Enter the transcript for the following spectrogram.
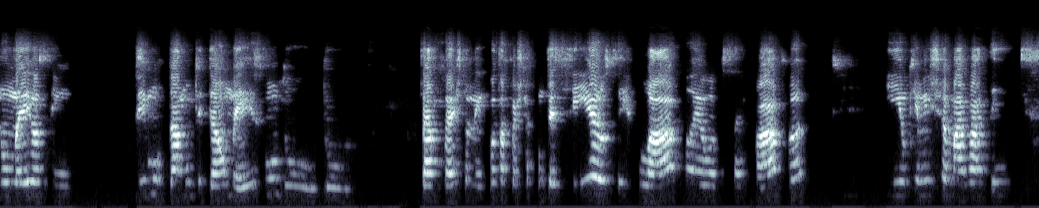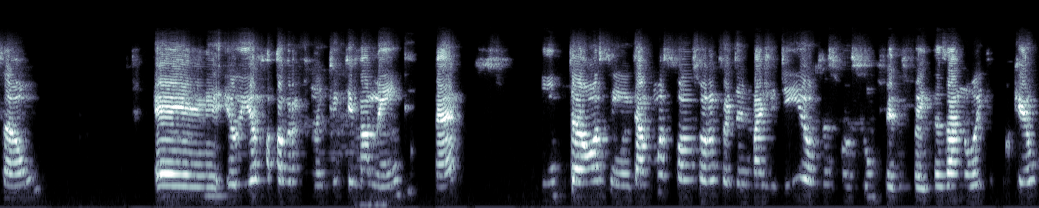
no meio, assim, de, da multidão mesmo, do, do, da festa, enquanto a festa acontecia, eu circulava, eu observava, e o que me chamava a atenção, é, eu ia fotografando intuitivamente, né? Então, assim, então algumas fotos foram feitas mais de dia, outras foram feitas à noite, porque eu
